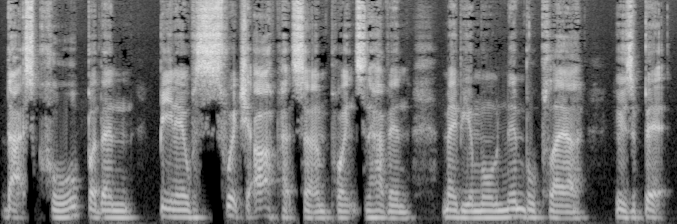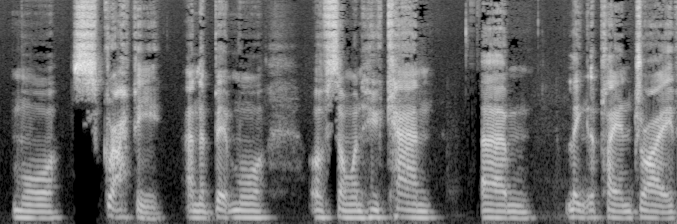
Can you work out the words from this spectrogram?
that's cool. But then being able to switch it up at certain points and having maybe a more nimble player who's a bit more scrappy and a bit more of someone who can um, link the play and drive.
